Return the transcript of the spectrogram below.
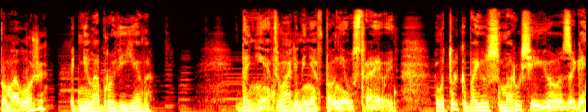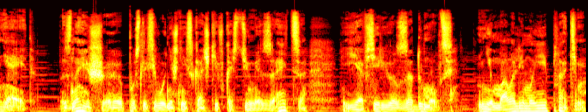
Помоложе? Подняла брови Ева. Да нет, Валя меня вполне устраивает. Вот только, боюсь, Маруся ее загоняет. Знаешь, э, после сегодняшней скачки в костюме зайца я всерьез задумался, немало ли мы ей платим.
